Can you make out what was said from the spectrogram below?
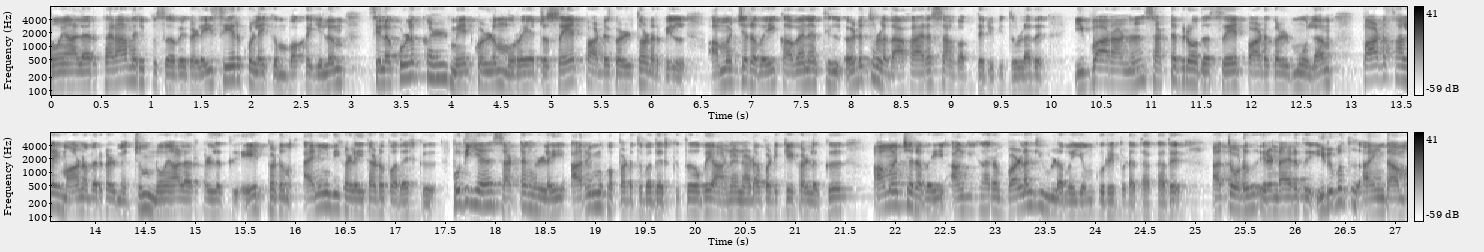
நோயாளர் பராமரிப்பு சேவைகளை சீர்குலைக்கும் வகையிலும் சில குழுக்கள் மேற்கொள்ளும் முறையற்ற செயற்பாடுகள் தொடர்பில் அமைச்சரவை கவனத்தில் எடுத்துள்ளதாக அரசாங்கம் தெரிவித்துள்ளது. இவ்வாறான சட்டவிரோத செயற்பாடுகள் மூலம் பாடசாலை மாணவர்கள் மற்றும் நோயாளர்களுக்கு ஏற்படும் அநீதிகளை தடுப்பதற்கு புதிய சட்டங்களை அறிமுகப்படுத்துவதற்கு தேவையான நடவடிக்கைகளுக்கு அமைச்சரவை அங்கீகாரம் வழங்கியுள்ளமையும் குறிப்பிடத்தக்கது. அத்தோடு இரண்டாயிரத்து இருபத்தி ஐந்தாம்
